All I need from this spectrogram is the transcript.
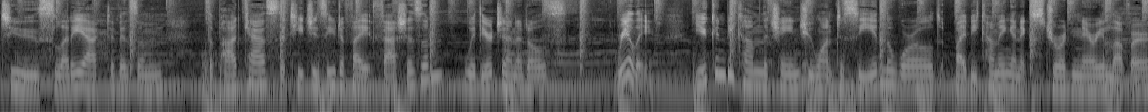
to Slutty Activism, the podcast that teaches you to fight fascism with your genitals. Really, you can become the change you want to see in the world by becoming an extraordinary lover.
